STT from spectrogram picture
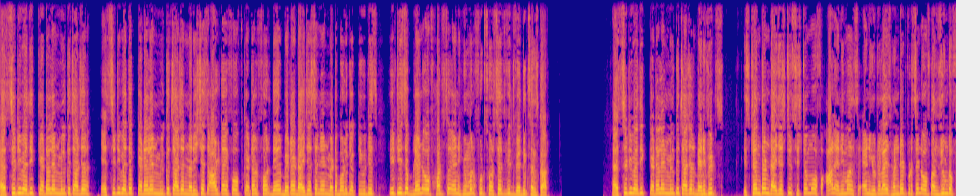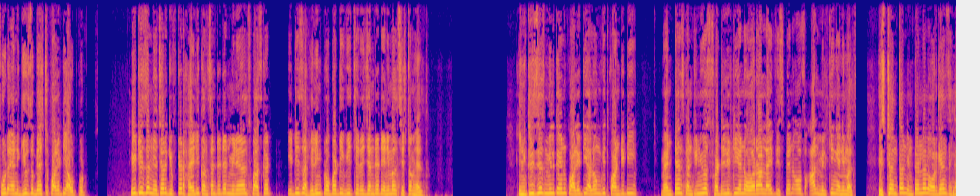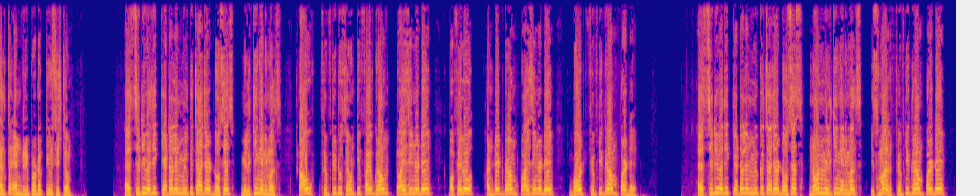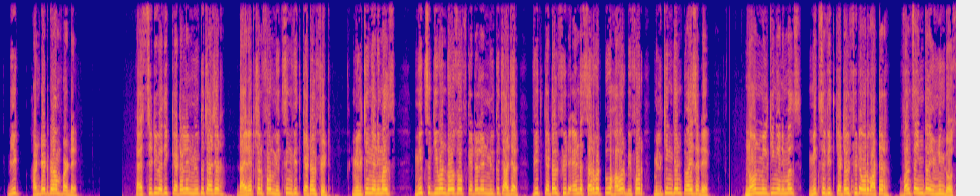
HCT Vedic Cattle and Milk Charger. HCT Vedic Cattle and Milk Charger nourishes all types of cattle for their better digestion and metabolic activities. It is a blend of herbs and human food sources with Vedic sanskar. HCT Vedic Cattle and Milk Charger benefits: strengthen digestive system of all animals and utilize 100% of consumed food and gives the best quality output. It is a nature gifted highly concentrated minerals basket. It is a healing property which regenerate animal system health. increases milk and quality along with quantity, maintains continuous fertility and overall life span of all milking animals, strengthen internal organs, health and reproductive system. HCT Vedic cattle and milk charger dosage milking animals cow 50 to 75 gram twice in a day buffalo 100 gram twice in a day goat 50 gram per day HCT Vedic cattle and milk charger doses non milking animals small 50 gram per day big 100 gram per day HCT Vedic Cattle and Milk Charger. Direction for mixing with cattle feed. Milking animals. Mix given dose of cattle and milk charger with cattle feed and serve 2 hours before milking, then twice a day. Non-milking animals mix with cattle feed or water once in the evening dose.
